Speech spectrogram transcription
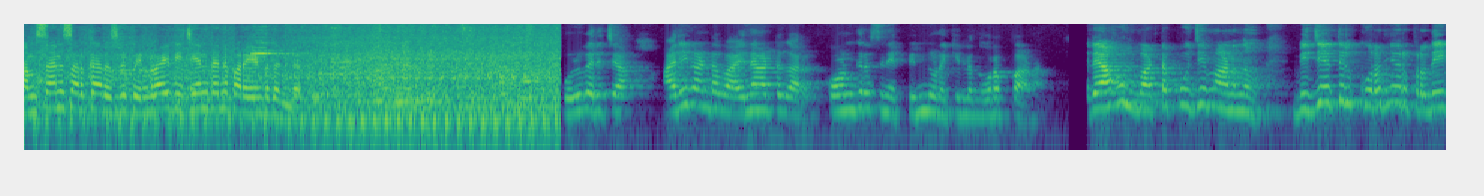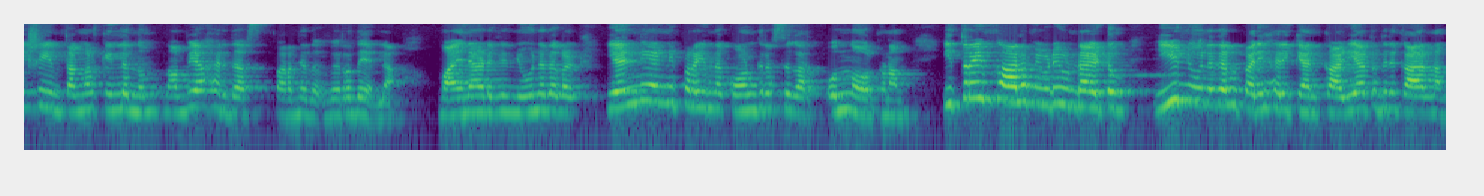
സംസ്ഥാന സർക്കാർ ശ്രീ പിണറായി വിജയൻ തന്നെ പറയേണ്ടതുണ്ട്. ഒഴിവരിച്ച അരി കണ്ട വയനാട്ടുകാർ കോൺഗ്രസിനെ പിന്തുണയ്ക്കില്ലെന്ന് ഉറപ്പാണ്. രാഹുൽ വട്ടപൂജ്യമാണെന്നും വിജയത്തിൽ കുറഞ്ഞൊരു പ്രതീക്ഷയും തങ്ങൾക്കില്ലെന്നും നവ്യ ഹരിദാസ് പറഞ്ഞത് വെറുതെയല്ല. വയനാടിന്റെ ന്യൂനതകൾ എണ്ണി എണ്ണി പറയുന്ന കോൺഗ്രസുകാർ ഒന്നോർക്കണം. ഇത്രയും കാലം ഇവിടെ ഉണ്ടായിട്ടും ഈ ന്യൂനതകൾ പരിഹരിക്കാൻ കഴിയാത്തതിന് കാരണം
